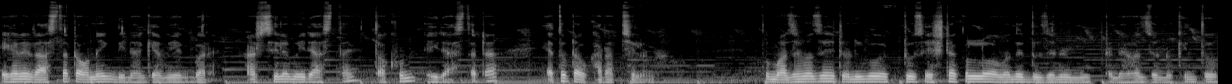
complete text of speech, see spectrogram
এখানে রাস্তাটা অনেক দিন আগে আমি একবার আসছিলাম এই রাস্তায়, তখন এই রাস্তাটা এতটাও খারাপ ছিল না। তো মাঝে মাঝে টনিবু একটু চেষ্টা করল আমাদের দুজনের মুখটা নেওয়ার জন্য, কিন্তু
